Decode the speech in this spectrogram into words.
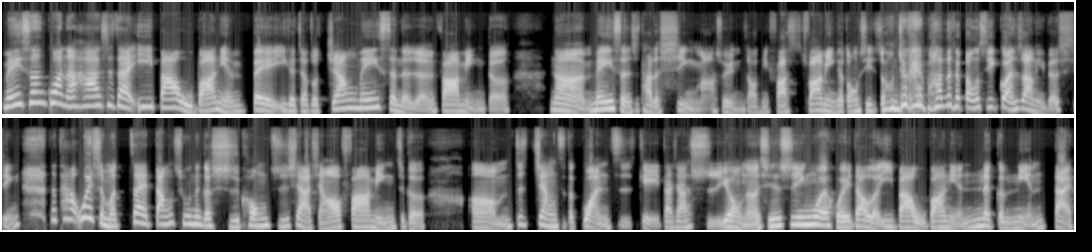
梅森罐呢，它是在一八五八年被一个叫做 John Mason 的人发明的。那 Mason 是他的姓嘛，所以你知道你发发明一个东西之后，你就可以把那个东西冠上你的姓。那他为什么在当初那个时空之下想要发明这个，嗯，这这样子的罐子给大家使用呢？其实是因为回到了一八五八年那个年代，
